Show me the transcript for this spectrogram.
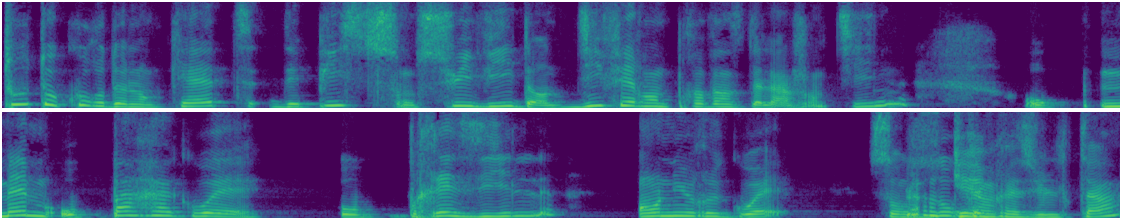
tout au cours de l'enquête, des pistes sont suivies dans différentes provinces de l'Argentine, au, même au Paraguay, au Brésil, en Uruguay, sans Ok. aucun résultat.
